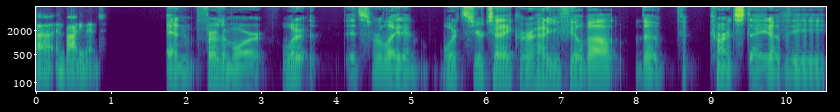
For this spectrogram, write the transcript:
uh, embodiment. And furthermore, what are, it's related. What's your take, or how do you feel about the the current state of the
